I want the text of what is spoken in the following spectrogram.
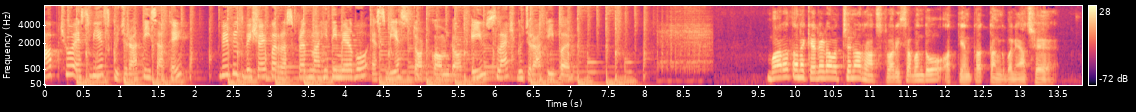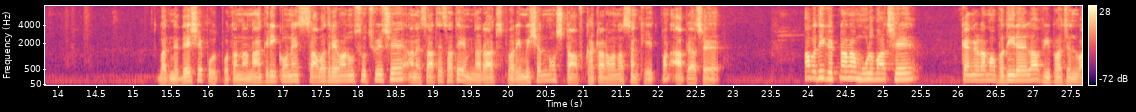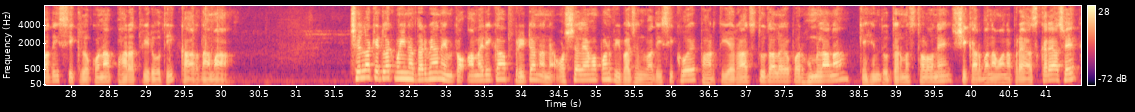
આપ છો SBS ગુજરાતી સાથે. વિવિધ વિષય પર રસપ્રદ માહિતી મેળવો sbs.com.au/gujarati પર. ભારત અને કેનેડા વચ્ચેના રાજદ્વારી સંબંધો અત્યંત તંગ બન્યા છે. બંને દેશે પોતપોતાના નાગરિકોને સાવધ રહેવાનું સૂચવ્યું છે અને સાથે સાથે એમના રાજદ્વારી મિશનનો સ્ટાફ ઘટાડવાના સંકેત પણ આપ્યા છે. આ બધી ઘટનાના મૂળમાં છે કેનેડામાં વધી રહેલા વિભાજનવાદી શીખ લોકોના ભારત વિરોધી કારનામા. છેલ્લા કેટલાક મહિના દરમિયાન એમ તો અમેરિકા, બ્રિટન અને ઓસ્ટ્રેલિયામાં પણ વિભાજનવાદી શીખોએ ભારતીય રાજદૂતાલયો પર હુમલાના કે હિન્દુ ધર્મસ્થળોને શિકાર બનાવવાના પ્રયાસ કર્યા છે.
